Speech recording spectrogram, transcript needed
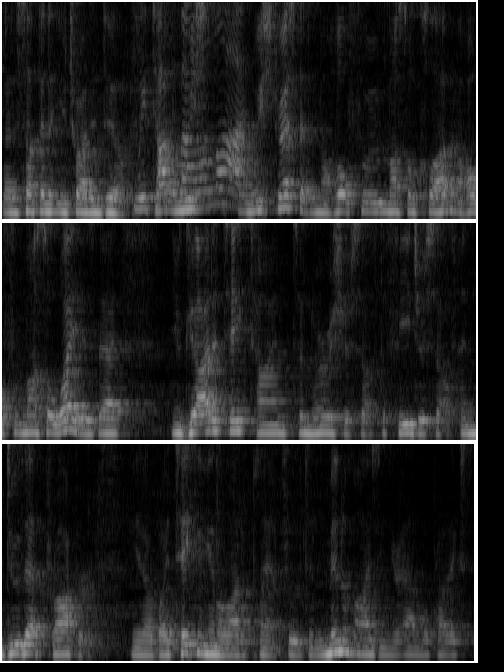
That is something that you try to do. We've talked And about we, it a lot. And we stress that in the Whole Food Muscle Club and the Whole Food Muscle Way is that you got to take time to nourish yourself, to feed yourself, and do that proper. You know, by taking in a lot of plant foods and minimizing your animal products.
